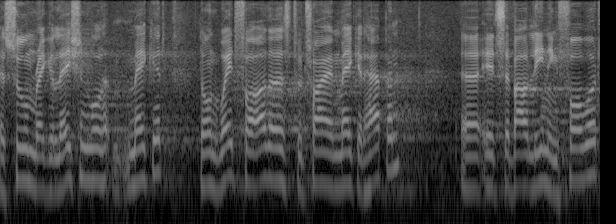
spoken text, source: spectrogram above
assume regulation will make it. Don't wait for others to try and make it happen. Uh, it's about leaning forward.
